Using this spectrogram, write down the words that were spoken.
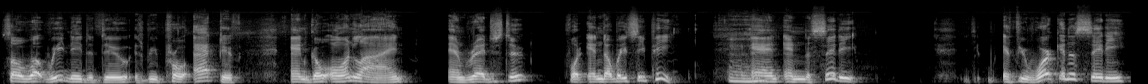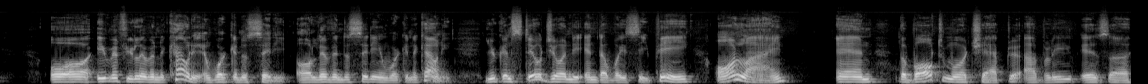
So what we need to do is be proactive and go online and register for NAACP. Mm-hmm. And in the city, if you work in a city, or even if you live in the county and work in the city, or live in the city and work in the county, you can still join the NAACP online. And the Baltimore chapter, I believe, is uh,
